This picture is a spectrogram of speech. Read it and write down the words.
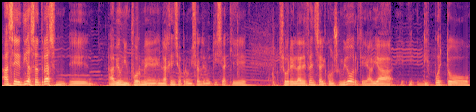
hace días atrás eh, había un informe en la Agencia Provincial de Noticias que sobre la defensa del consumidor que había eh, dispuesto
